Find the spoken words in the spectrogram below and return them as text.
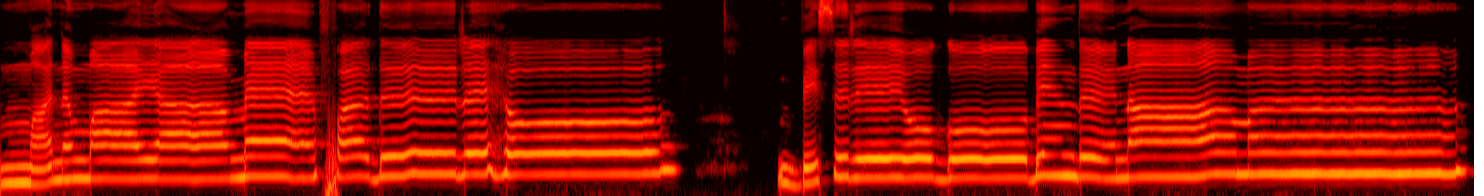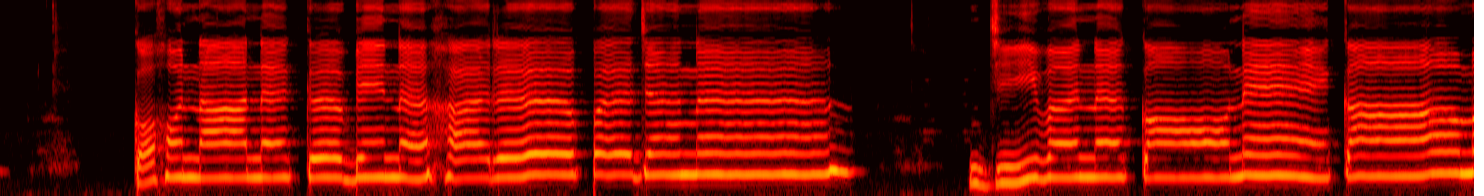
ਮਨ ਮਾਇਆ ਮੈਂ ਫਦ ਰਹੋ ਬਿਸਰਿਓ ਗੋਬਿੰਦ ਨਾਮ। ਕਹੋ ਨਾਨਕ ਬਿਨ ਹਰ ਭਜਨ। ਜੀਵਨ ਕੌਨੇ ਕਾਮ?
